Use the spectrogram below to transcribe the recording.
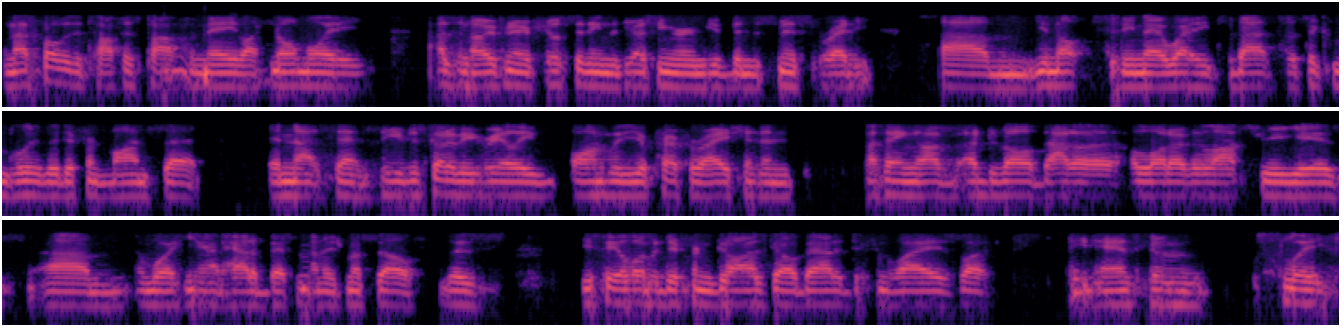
and that's probably the toughest part for me. Like normally, as an opener, if you're sitting in the dressing room, you've been dismissed already. Um, you're not sitting there waiting to bat, so it's a completely different mindset in that sense. So you've just got to be really on with your preparation, and I think I've, I've developed that a, a, lot over the last few years, um, and working out how to best manage myself. There's you see a lot of different guys go about it different ways. Like Pete Handscomb sleeps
